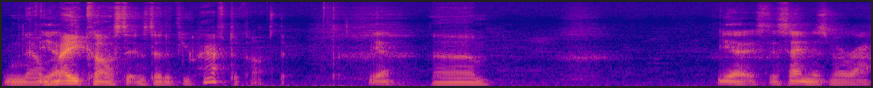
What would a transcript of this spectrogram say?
now Yeah. may cast it instead of you have to cast it. Yeah. Um, Yeah, it's the same as Marath.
